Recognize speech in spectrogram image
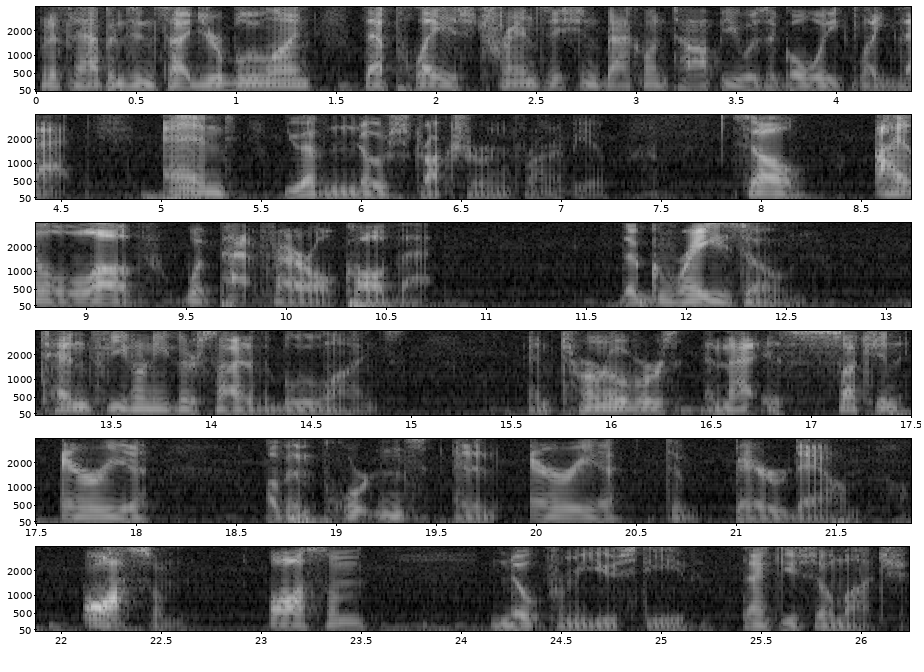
but if it happens inside your blue line, that play is transitioned back on top of you as a goalie like that. And you have no structure in front of you. So I love what Pat Farrell called that the gray zone, 10 feet on either side of the blue lines, and turnovers. And that is such an area of importance and an area to bear down. Awesome, awesome note from you, Steve. Thank you so much.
